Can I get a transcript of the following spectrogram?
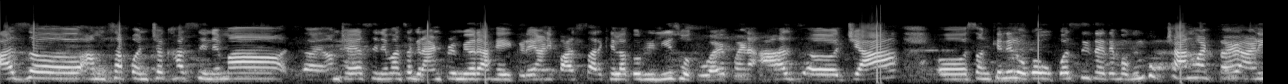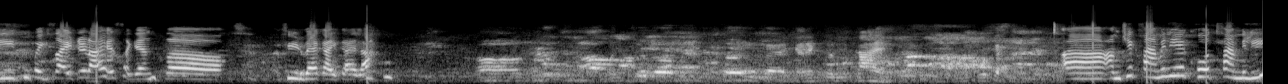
आज आमचा पंचक हा सिनेमा आमच्या या सिनेमाचं ग्रँड प्रीमियर आहे इकडे आणि पाच तारखेला तो रिलीज होतोय. पण आज ज्या संख्येने लोक उपस्थित आहे ते बघून खूप छान वाटतंय आणि खूप एक्सायटेड आहे सगळ्यांचं फीडबॅक ऐकायला. आहे? आमची एक फॅमिली एक होत फॅमिली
